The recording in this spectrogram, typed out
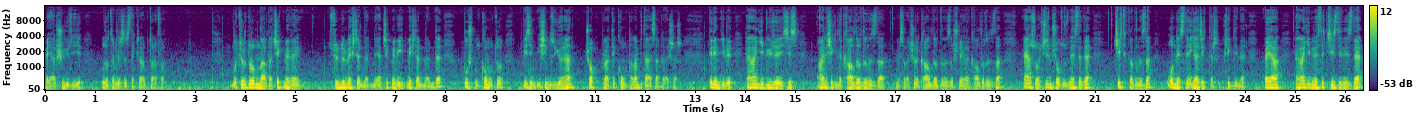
Veya şu yüzeyi uzatabilirsiniz tekrar bu tarafa. Bu tür durumlarda çekme ve sündürme işlemlerinde yani çekme ve itme işlemlerinde push pull komutu bizim işimizi gören çok pratik komutlardan bir tanesi arkadaşlar. Dediğim gibi herhangi bir yüzeyi siz aynı şekilde kaldırdığınızda mesela şöyle kaldırdığınızda şuraya kadar kaldırdığınızda en son çizmiş olduğunuz nesnede çift tıkladığınızda o nesneye gelecektir yüksekliğine. Veya herhangi bir nesne çizdiğinizde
